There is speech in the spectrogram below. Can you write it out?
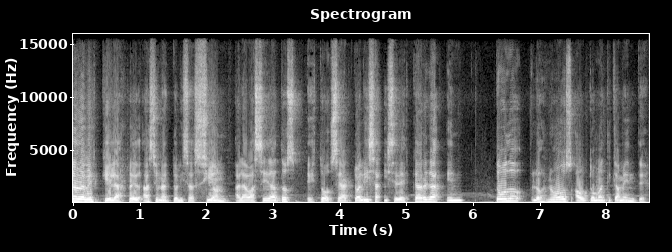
Cada vez que la red hace una actualización a la base de datos, esto se actualiza y se descarga en todos los nodos automáticamente.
